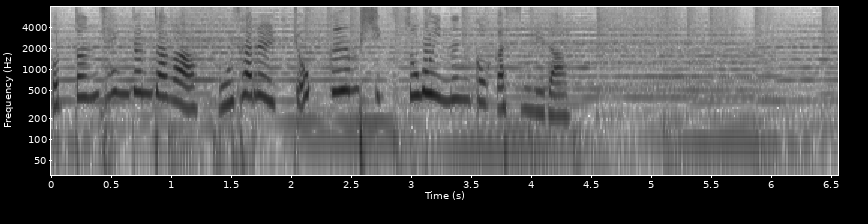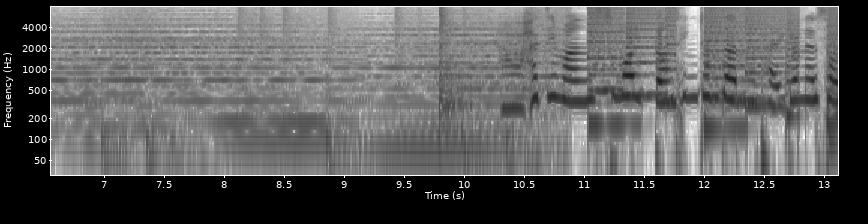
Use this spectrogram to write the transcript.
어떤 생존자가 모사를 조금씩 쏘고 있는 것 같습니다. 아, 하지만 숨어있던 생존자를 발견해서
